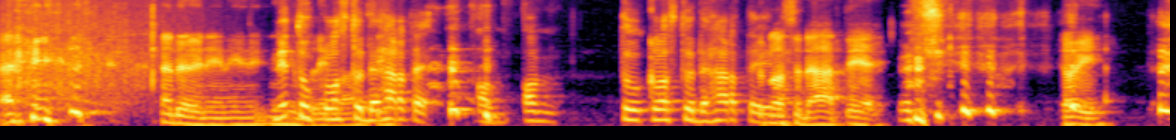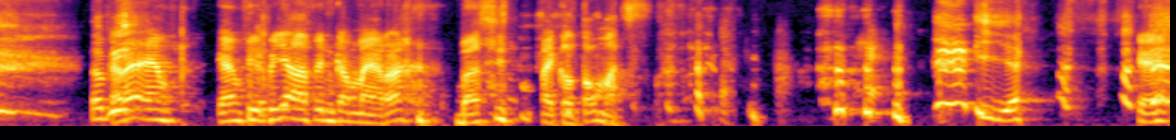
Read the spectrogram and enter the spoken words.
Aduh, ini ini Ini too nyebelin close to the heart ya. Om, om too close to the heart Too ya. close to the heart ya. Yoi. Tapi Karena MVP-nya Alvin Kamara, basis Michael Thomas. iya. Kayak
